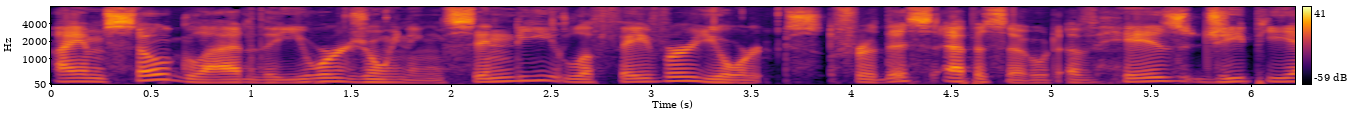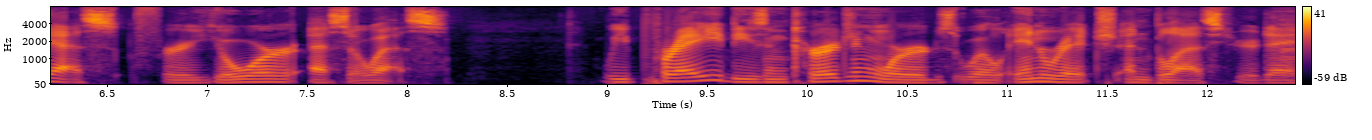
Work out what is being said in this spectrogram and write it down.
I am so glad that you are joining Cindy LaFavre Yorks for this episode of His GPS for Your SOS. We pray these encouraging words will enrich and bless your day.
